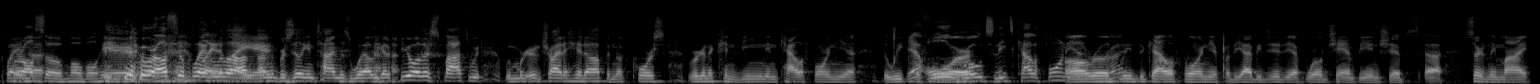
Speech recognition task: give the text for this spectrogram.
playing. We're uh, also mobile here. we're also playing a little on, on the Brazilian time as well. We got a few other spots we, we we're going to try to hit up, and of course we're going to convene in California the week Yeah, all before. roads lead to California. All roads right? lead to California for the IBJJF World Championships. Uh, certainly my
